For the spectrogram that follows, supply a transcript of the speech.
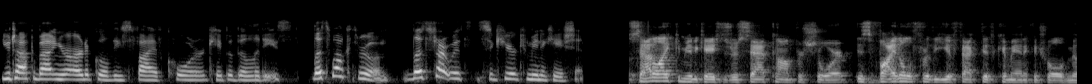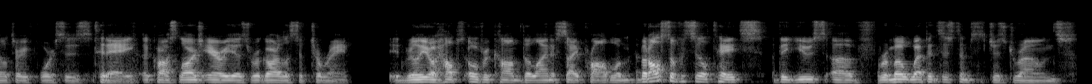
You talk about in your article these five core capabilities. Let's walk through them. Let's start with secure communication. Satellite communications, or SATCOM for short, is vital for the effective command and control of military forces today across large areas, regardless of terrain. It really helps overcome the line of sight problem, but also facilitates the use of remote weapon systems such as drones.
